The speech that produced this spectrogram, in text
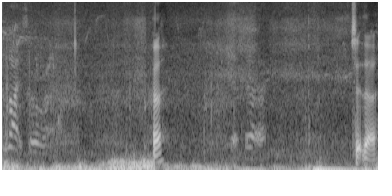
the lights are alright. Huh? Yeah, stay. Sit there.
